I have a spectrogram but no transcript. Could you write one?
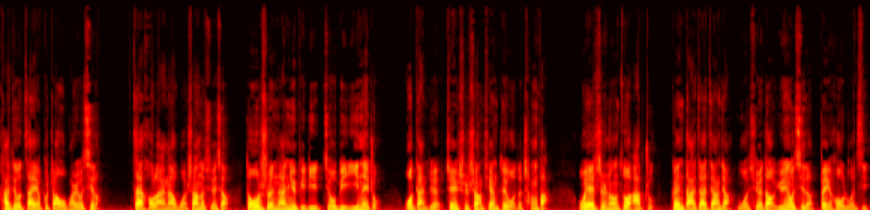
她就再也不找我玩游戏了。再后来呢，我上的学校都是男女比例九比一那种，我感觉这是上天对我的惩罚，我也只能做 UP 主，跟大家讲讲我学到云游戏的背后逻辑。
